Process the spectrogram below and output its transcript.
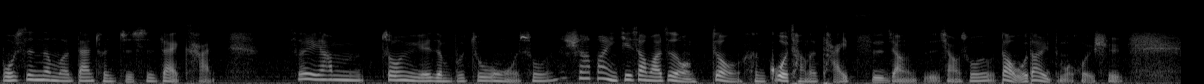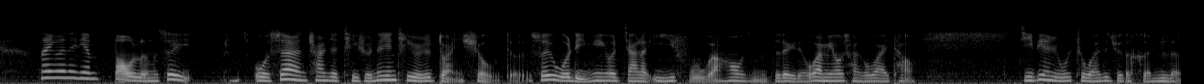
不是那么单纯，只是在看，所以他们终于也忍不住问我说：“那需要帮你介绍吗？”这种这种很过长的台词，这样子想说到我到底怎么回事？那因为那天爆冷，所以 我虽然穿着 T 恤，那件 T 恤是短袖的，所以我里面又加了衣服，然后什么之类的，外面又穿个外套。即便如此，我还是觉得很冷。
